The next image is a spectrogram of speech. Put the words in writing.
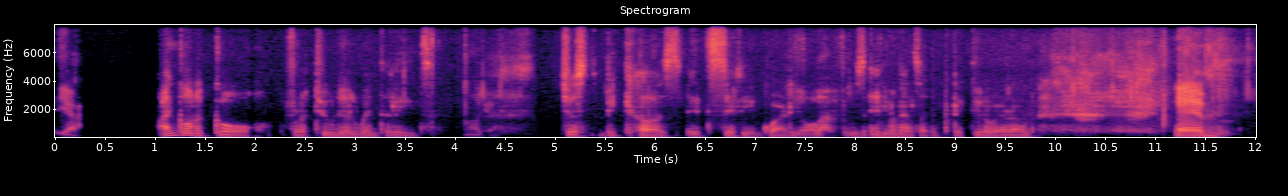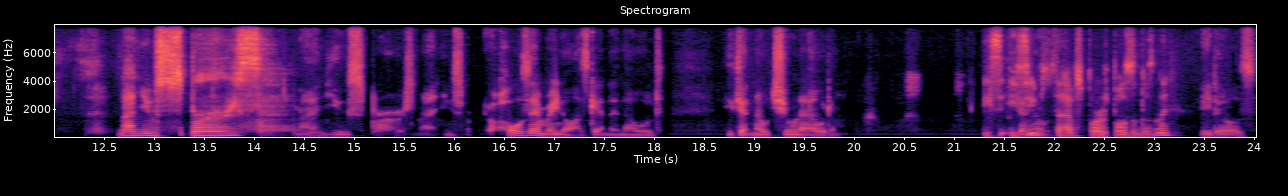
Yeah. I'm gonna go for a two 0 win to Leeds, Okay. just because it's City and Guardiola. If it was anyone else, I'd predict the other way around. Um, Man U Spurs. Man U Spurs, man U Spurs. Jose Mourinho is getting an old. He's getting old tune out of him. He, he seems to have Spurs buzzing, doesn't he? He does.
